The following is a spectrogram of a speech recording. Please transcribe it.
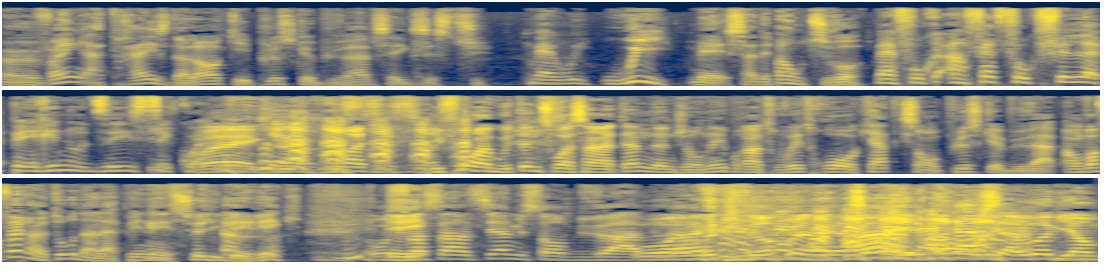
un vin à 13 dollars qui est plus que buvable, ça existe-tu? Ben oui. Oui, mais ça dépend où tu vas. Ben, faut, en fait, faut que Phil Lapéry nous dise c'est quoi. Ouais, ça. Il faut en goûter une soixantaine d'une journée pour en trouver trois ou quatre qui sont plus que buvables. On va faire un tour dans la péninsule ibérique. Au Et- 60e, ils sont buvables. Ouais. ça, bon, va, Guillaume.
